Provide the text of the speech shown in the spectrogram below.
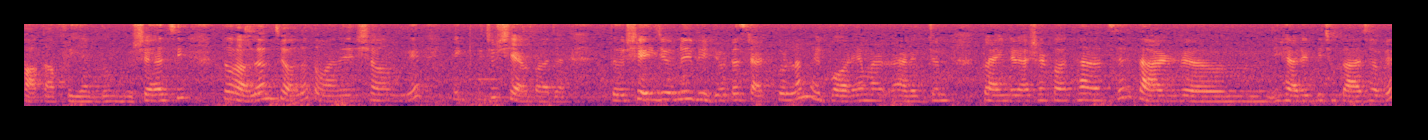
ফাঁকা ফ্রি একদম বসে আছি। তো ভাবলাম, চলো তোমাদের সঙ্গে কিছু শেয়ার করা যায় তো সেই জন্যই ভিডিওটা স্টার্ট করলাম। এরপরে আমার আরেকজন ক্লায়েন্টের আসার কথা আছে। তার হেয়ারের কিছু কাজ হবে।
